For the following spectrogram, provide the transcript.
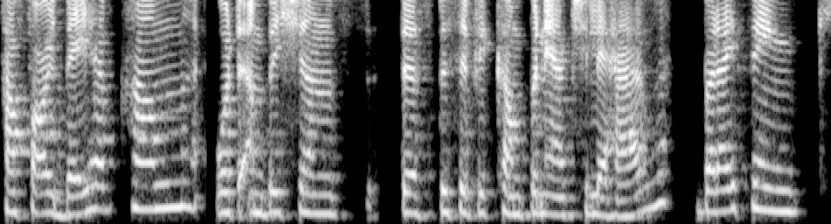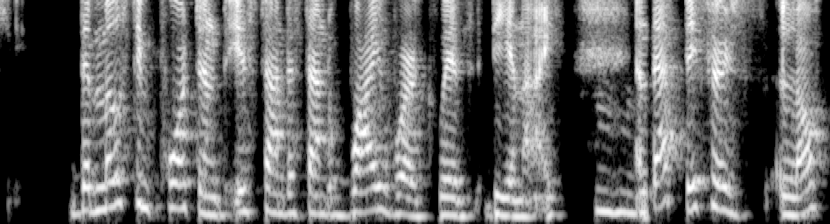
how far they have come, what ambitions the specific company actually have. But I think the most important is to understand why work with D&I. Mm-hmm. And that differs a lot,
